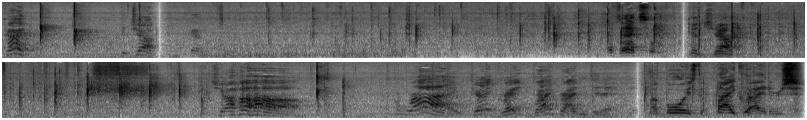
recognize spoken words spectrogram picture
Okay. Good job. Go. That's excellent. Good job. Good job. All right. Great, great bike riding today. My boys, the bike riders.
